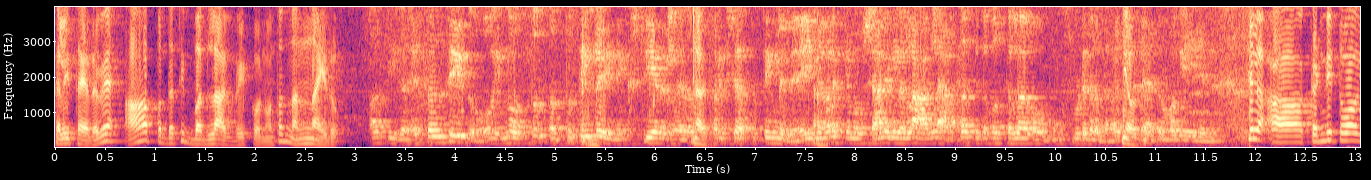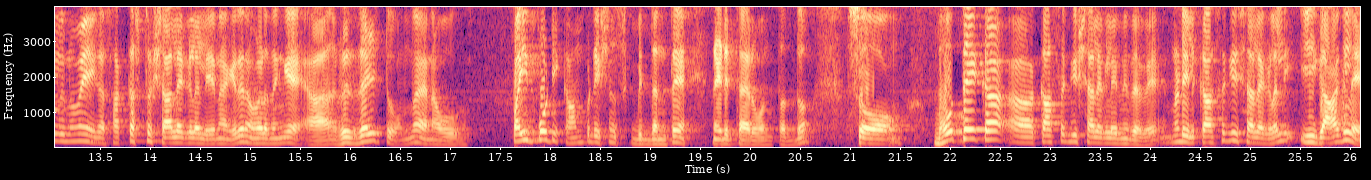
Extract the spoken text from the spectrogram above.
ಕಲಿತಾ ಇದ್ದಾವೆ. ಆ ಪದ್ಧತಿ ಬದಲಾಗಬೇಕು ಅನ್ನುವಂಥದ್ದು ನನ್ನ ಇದು. ಈಗ ಎಸ್ ಎಲ್ ಸಿ ಇದು ಇನ್ನು ಹತ್ತು ಹತ್ತು ತಿಂಗಳಿದೆ ನೆಕ್ಸ್ಟ್ ಇಯರ್. ಪರೀಕ್ಷೆ ಹತ್ತು ತಿಂಗಳಿದೆ. ಈಗಾಗಲೇ ಕೆಲವು ಶಾಲೆಗಳೆಲ್ಲ ಆಗಲೇ ಅರ್ಧ ಸಿಲೆಬಸ್ ಎಲ್ಲ ಮುಗಿಸ್ಬಿಟ್ಟಿದ್ದಾರೆ ಹೌದು. ಅದ್ರ ಬಗ್ಗೆ ಇಲ್ಲ ಖಂಡಿತವಾಗ್ಲೂ ಈಗ ಸಾಕಷ್ಟು ಶಾಲೆಗಳಲ್ಲಿ ಏನಾಗಿದೆ ನಾವು ಹೇಳ್ದಂಗೆ ರಿಸಲ್ಟು ಅಂದರೆ ನಾವು ಪೈಪೋಟಿ ಕಾಂಪಿಟೇಷನ್ಸ್ ಬಿದ್ದಂತೆ ನಡೀತಾ ಇರುವಂಥದ್ದು. ಸೊ ಬಹುತೇಕ ಖಾಸಗಿ ಶಾಲೆಗಳೇನಿದ್ದಾವೆ ನೋಡಿ ಇಲ್ಲಿ ಖಾಸಗಿ ಶಾಲೆಗಳಲ್ಲಿ ಈಗಾಗಲೇ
